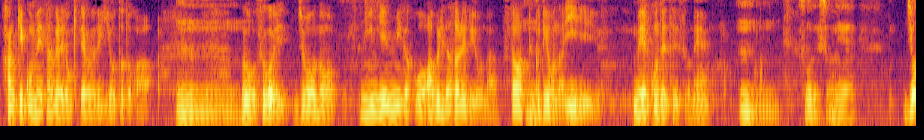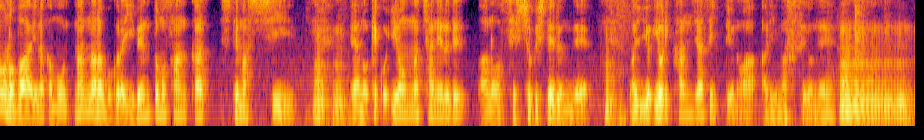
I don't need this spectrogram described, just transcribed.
半径5メーターぐらいで起きたような出来事とか、うーん。そう、すごいジョーの人間味がこう炙り出されるような、伝わってくるような、いいメールコンテンツですよね。うん。そうですよね。ジョーの場合、なんかもう、なんなら僕らイベントも参加してますし、うん、うん。あの、結構いろんなチャンネルで、あの、接触してるんで、うんまあよ、より感じやすいっていうのはありますよね。うん、うん、うんうん。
